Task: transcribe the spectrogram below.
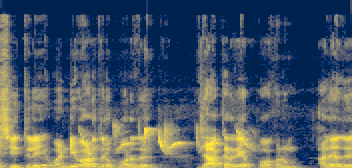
விஷயத்துலேயும் வண்டி வாகனத்தில் போகிறது ஜாக்கிரதையாக போகணும். அதாவது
